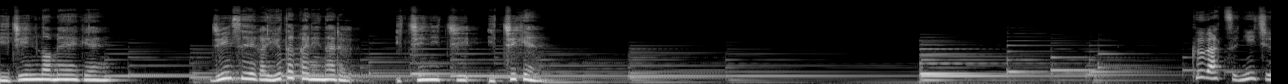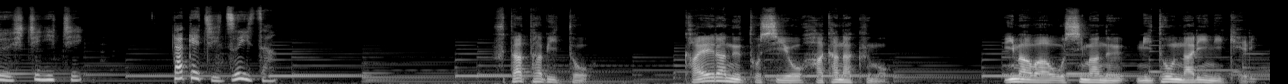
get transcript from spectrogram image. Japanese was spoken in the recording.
偉人の名言、人生が豊かになる、一日一元。9月27日、竹地随山。再びと、帰らぬ年を儚くも、今は惜しまぬ身となりにけり。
